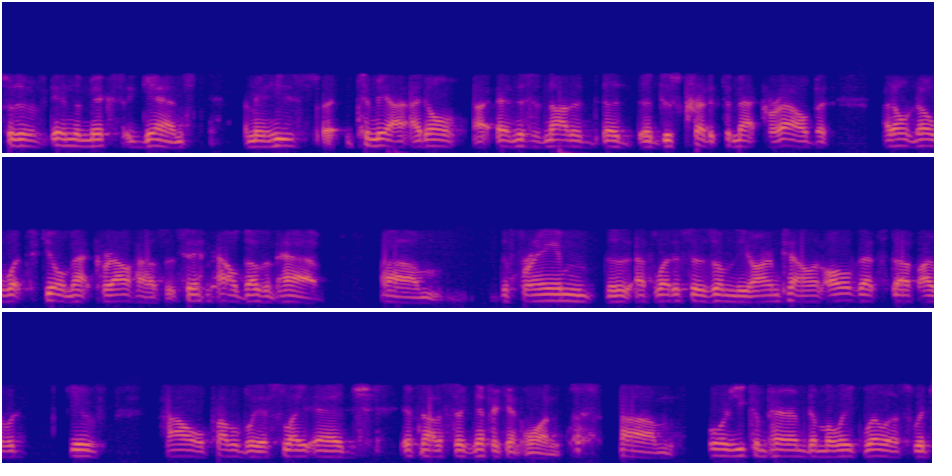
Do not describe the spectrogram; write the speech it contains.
sort of in the mix against, I mean, he's to me, I, I don't, and this is not a, a, a discredit to Matt Corral, but I don't know what skill Matt Corral has that Sam Howell doesn't have. Um, the frame, the athleticism, the arm talent, all of that stuff, I would give Howell probably a slight edge, if not a significant one. Um, or you compare him to Malik Willis, which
